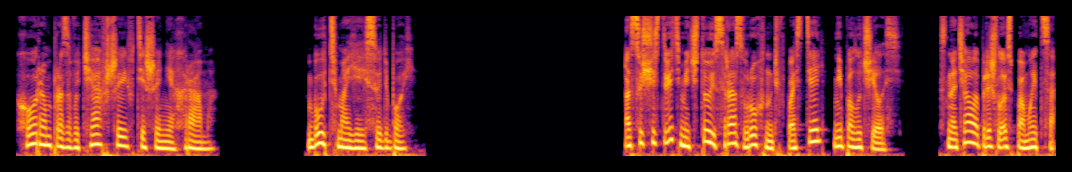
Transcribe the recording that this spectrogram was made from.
хором прозвучавшие в тишине храма. «Будь моей судьбой». Осуществить мечту и сразу рухнуть в постель не получилось. Сначала пришлось помыться.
